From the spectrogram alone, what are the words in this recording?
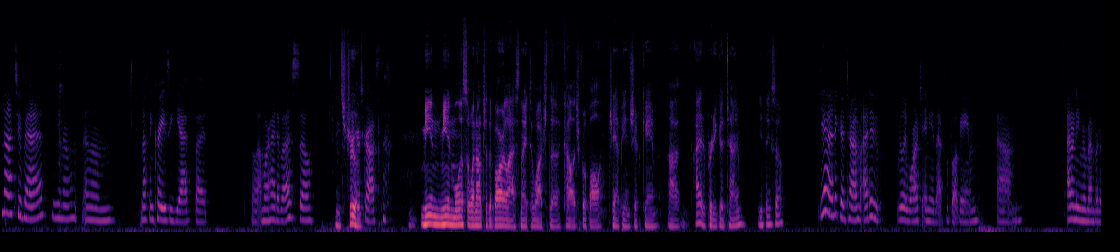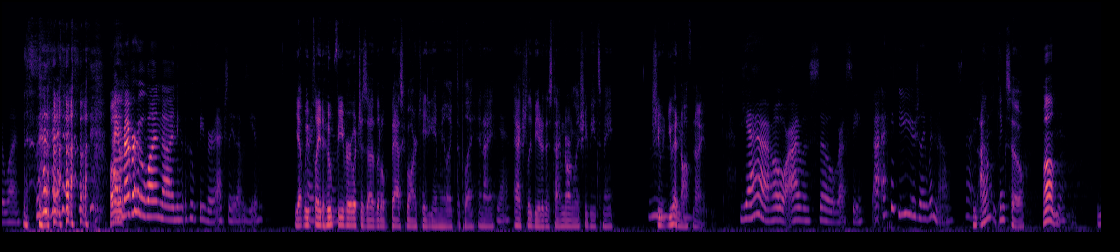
not too bad. You know, um, nothing crazy yet, but there's a lot more ahead of us. So It's true. fingers crossed. Me and me and Melissa went out to the bar last night to watch the college football championship game. Uh, I had a pretty good time. You think so? Yeah, I had a good time. I didn't really watch any of that football game. Um, I don't even remember who won. I remember who won on Hoop Fever. Actually, that was you. Yeah, we Right, played Hoop yeah. Fever, which is a little basketball arcade game we like to play, and I Yeah. actually beat her this time. Normally she beats me. She Mm. you had an off night. Yeah. Oh, I was so rusty. I, I think you usually win though. Not. I don't think so. Well,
